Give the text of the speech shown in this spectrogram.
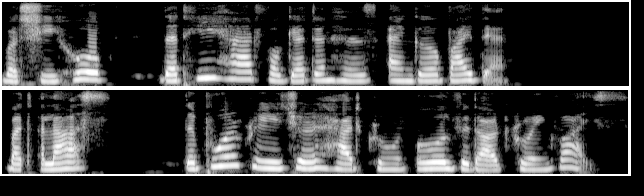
but she hoped that he had forgotten his anger by then. But alas! the poor creature had grown old without growing wise.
